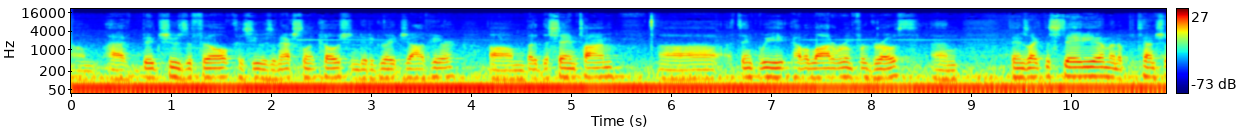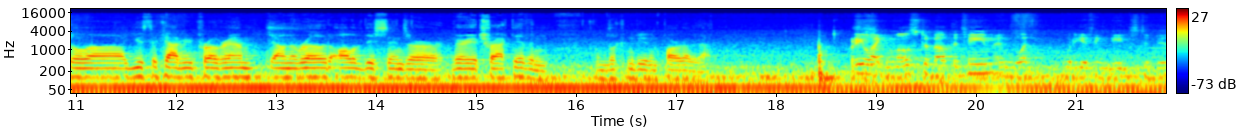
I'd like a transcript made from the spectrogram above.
um, I have big shoes to fill because he was an excellent coach and did a great job here. Um, but at the same time, uh, I think we have a lot of room for growth. And things like the stadium and a potential uh, youth academy program down the road, all of these things are very attractive, and I'm looking to be a part of that. What do you like most about the team, and what, what do you think needs to do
